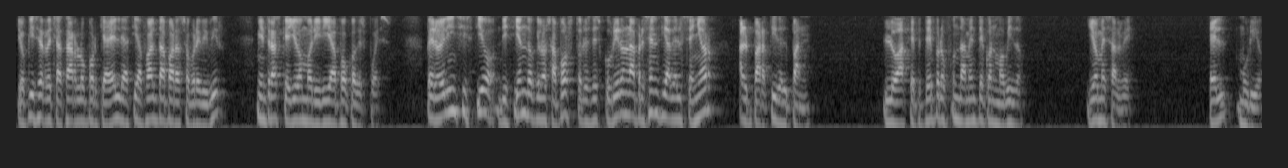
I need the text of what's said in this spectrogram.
Yo quise rechazarlo porque a él le hacía falta para sobrevivir, mientras que yo moriría poco después. Pero él insistió, diciendo que los apóstoles descubrieron la presencia del Señor al partir el pan. Lo acepté profundamente conmovido. Yo me salvé. Él murió.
